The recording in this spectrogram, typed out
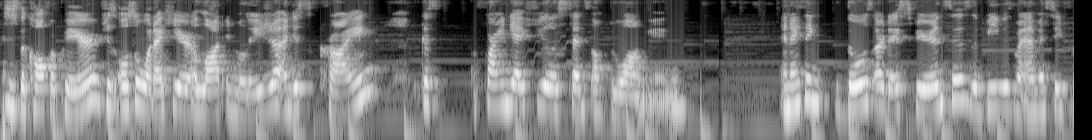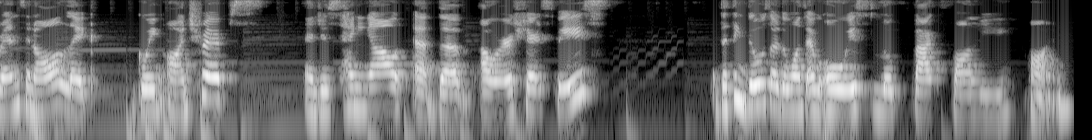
This is the call for prayer, which is also what I hear a lot in Malaysia, and just crying because finally I feel a sense of belonging. And I think those are the experiences of being with my MSA friends and all, like going on trips and just hanging out at the our shared space. I think those are the ones I will always look back fondly on.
